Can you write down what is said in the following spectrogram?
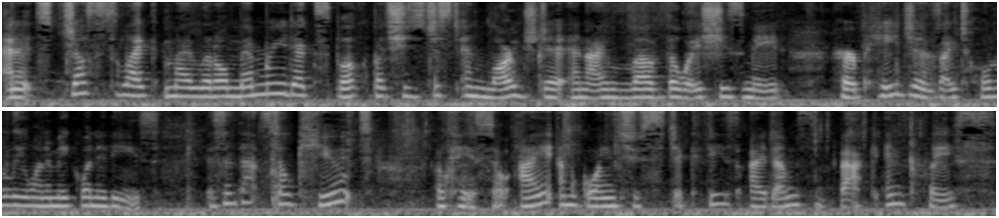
And it's just like my little memory dex book, but she's just enlarged it. And I love the way she's made her pages. I totally want to make one of these. Isn't that so cute? Okay, so I am going to stick these items back in place.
